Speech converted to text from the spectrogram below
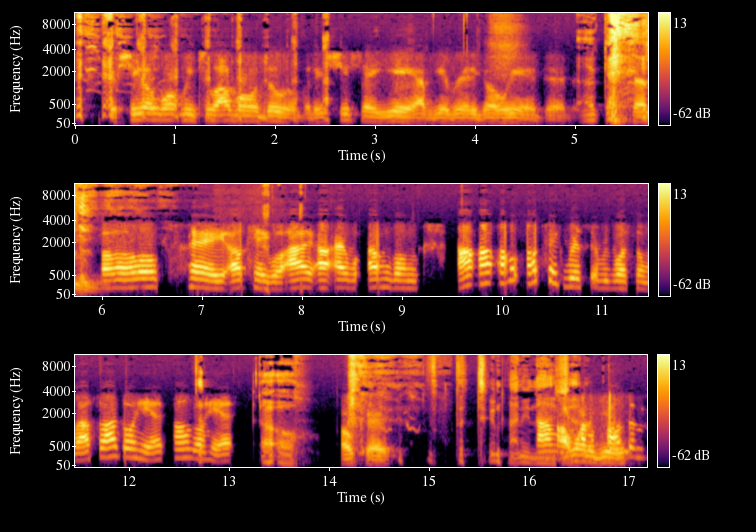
if she don't want me to, I won't do it. But if she say yeah, I'm getting ready to go in. Then okay, I'm. Okay, okay. Well, I, I, I I'm going. I, I, I'll, I'll take risks every once in a while. So I'll go ahead. I'll go ahead. Uh oh, Okay. the two ninety Um. I wanna give- call them-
